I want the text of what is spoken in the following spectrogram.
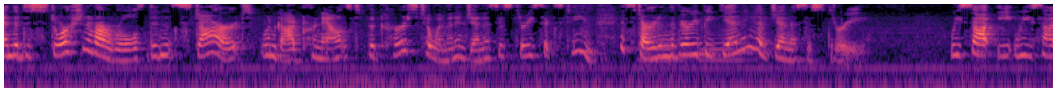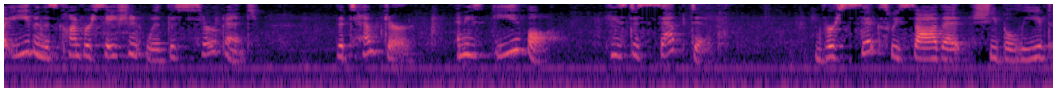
And the distortion of our roles didn't start when God pronounced the curse to women in Genesis 3:16. It started in the very mm. beginning of Genesis 3. We saw, we saw Eve in this conversation with the serpent, the tempter, and he's evil. He's deceptive. In verse 6, we saw that she believed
